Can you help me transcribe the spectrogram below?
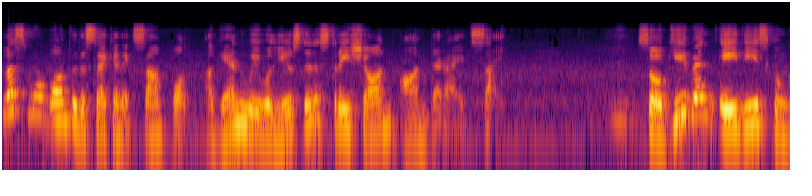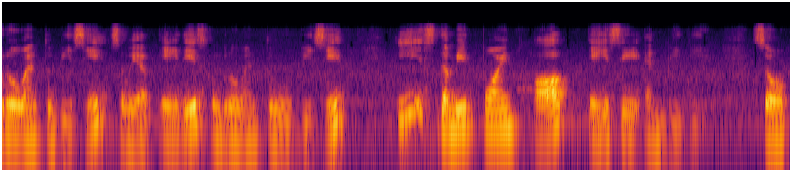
Let's move on to the second example. Again, we will use the illustration on the right side. So given AD is congruent to BC, so we have AD is congruent to BC. E is the midpoint of AC and BD. So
